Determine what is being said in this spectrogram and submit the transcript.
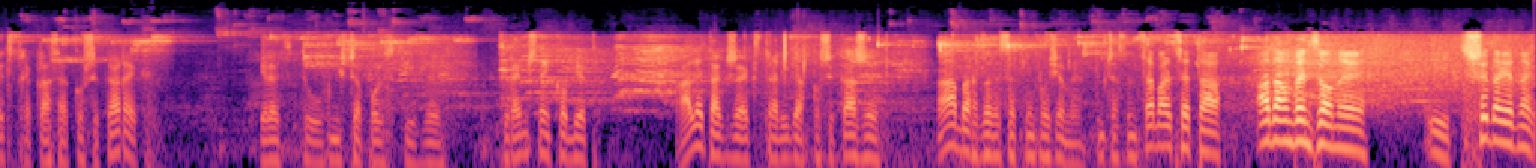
Ekstraklasa koszykarek. Wiele tytułów mistrza Polski w zręcznej kobiet, ale także Ekstraliga koszykarzy na bardzo wysokim poziomie. Tymczasem Cabalceta, Adam Wędzony i 3 do 1.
